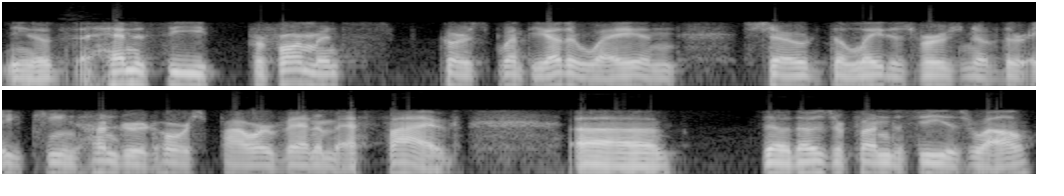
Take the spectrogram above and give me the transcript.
you know, the Hennessy Performance, of course, went the other way and showed the latest version of their 1800 horsepower Venom F5. Uh, so those are fun to see as well.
